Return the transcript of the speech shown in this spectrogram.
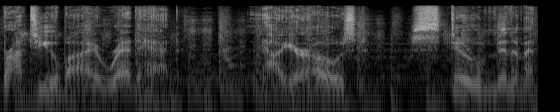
Brought to you by Red Hat. Now your host, Stu Miniman.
